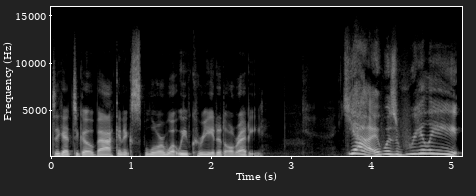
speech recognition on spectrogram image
to get to go back and explore what we've created already. yeah, it was really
